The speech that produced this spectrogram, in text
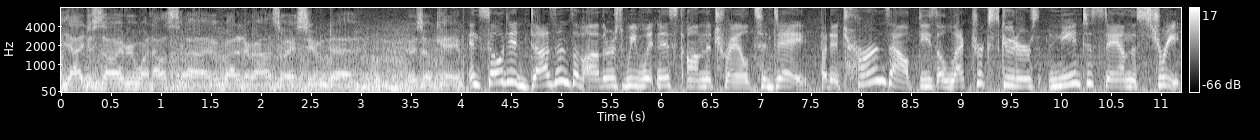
Yeah, I just saw everyone else uh, riding around, so I assumed uh, it was okay. And so did dozens of others we witnessed on the trail today. But it turns out these electric scooters need to stay on the street.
